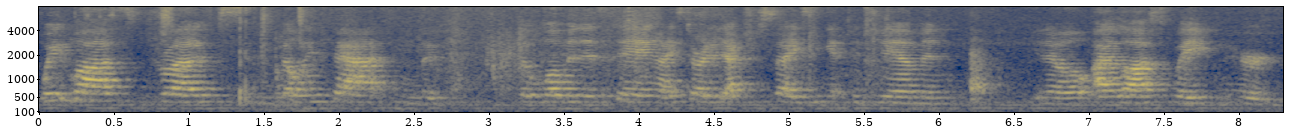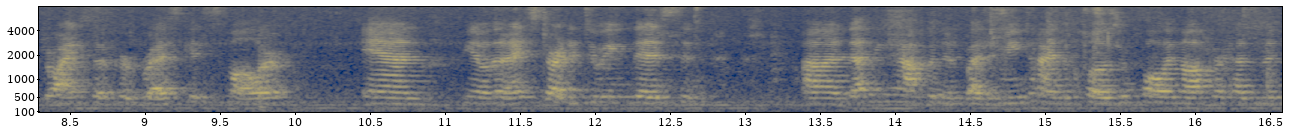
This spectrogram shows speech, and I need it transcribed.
weight loss drugs and belly fat. And the, the woman is saying, I started exercising at the gym and, you know, I lost weight and her drawings of her breast get smaller. And, you know, then I started doing this and uh, nothing happened. And by the meantime, the clothes are falling off her husband.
